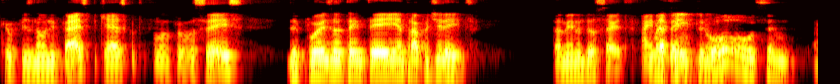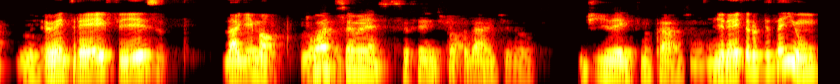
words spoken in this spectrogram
que eu fiz na Unifesp, que é essa que eu tô falando pra vocês. Depois eu tentei entrar pro direito. Também não deu certo. Ainda Mas você bem. entrou ou você? Eu entrei, fiz, larguei mão. Quantos semestres você fez de faculdade? De direito, no caso? Direito eu não fiz nenhum.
